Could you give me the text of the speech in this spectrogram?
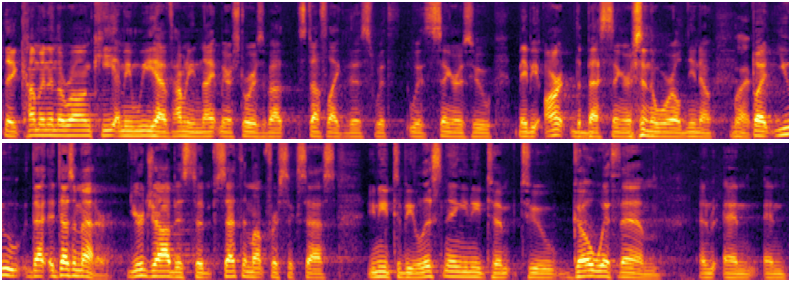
they come in in the wrong key. I mean, we have how many nightmare stories about stuff like this with, with singers who maybe aren't the best singers in the world, you know. Right. But you that it doesn't matter. Your job is to set them up for success. You need to be listening. You need to to go with them and and and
